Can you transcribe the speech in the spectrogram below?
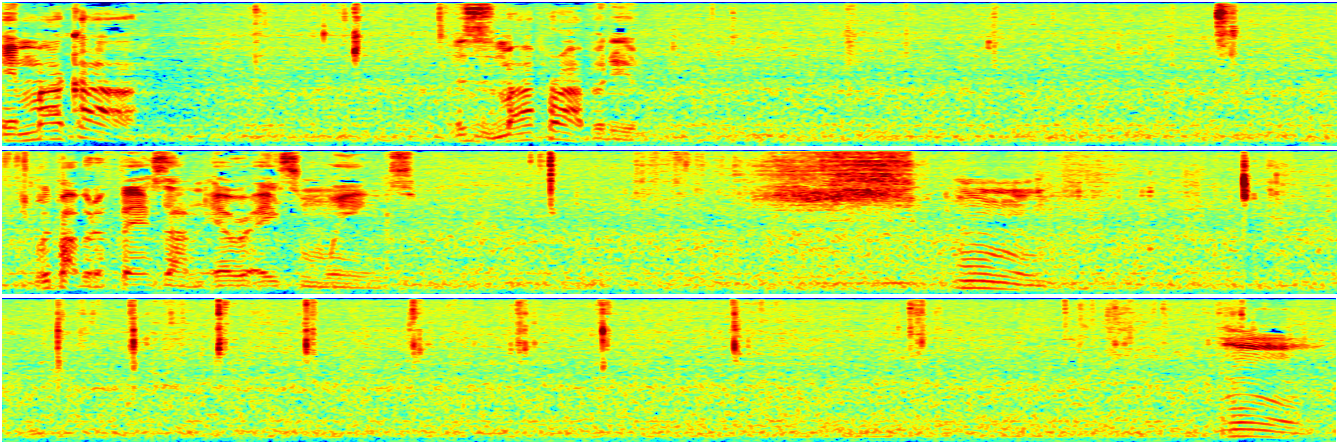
In my car. This is my property. We probably the fastest I've ever ate some wings. Mmm. Mmm.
